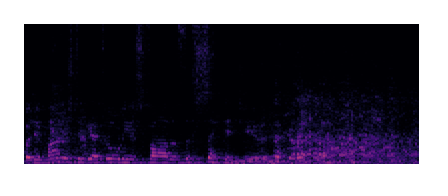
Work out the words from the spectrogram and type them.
but he managed to get only as far as the second year in the curriculum.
